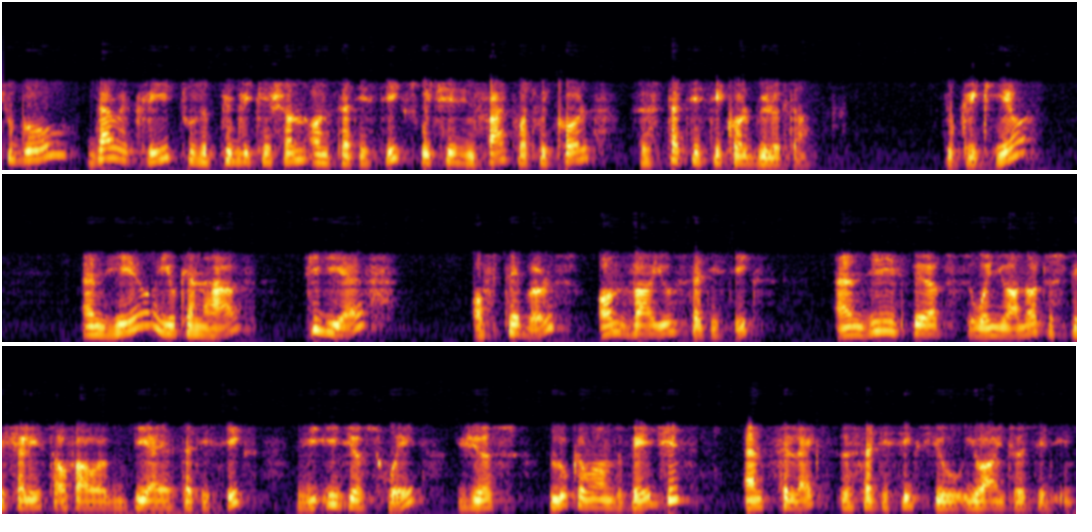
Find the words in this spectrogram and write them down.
to go directly to the publication on statistics, which is in fact what we call the statistical bulletin. You click here, and here you can have PDF of tables on various statistics. And this is perhaps when you are not a specialist of our BIS statistics, the easiest way. Just look around the pages and select the statistics you, you are interested in.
